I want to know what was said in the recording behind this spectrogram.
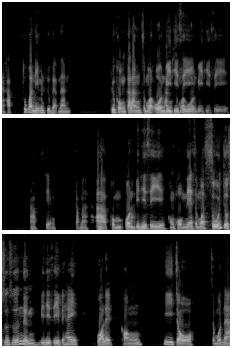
นะครับ ทุกวันนี้มันคือแบบนั้น คือผมกำลังสมมติว่าโอน BTC โอน BTC อะเสียงกลับมาอ่าผมโอน BTC ของผมเนี่ยสมมติว่า0.001 BTC ไปให้ wallet ของพี่โจ สมมตินะ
